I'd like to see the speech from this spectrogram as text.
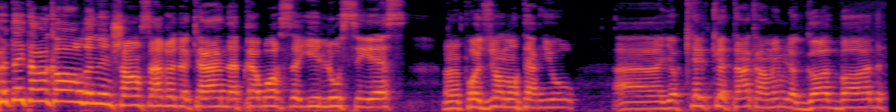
Peut-être encore donner une chance à Redecan après avoir essayé l'OCS, un produit en Ontario. Euh, il y a quelques temps quand même, le Godbud.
